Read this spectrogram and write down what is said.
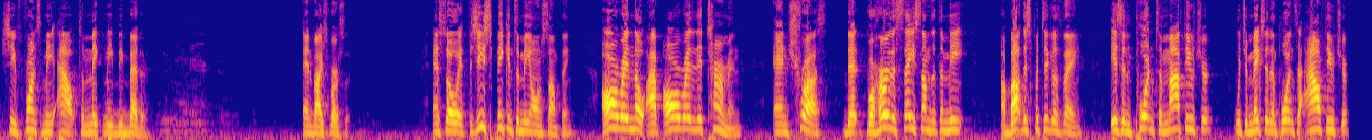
She fronts me out to make me be better. And vice versa. And so if she's speaking to me on something, I already know, I've already determined and trust that for her to say something to me about this particular thing is important to my future which makes it important to our future,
